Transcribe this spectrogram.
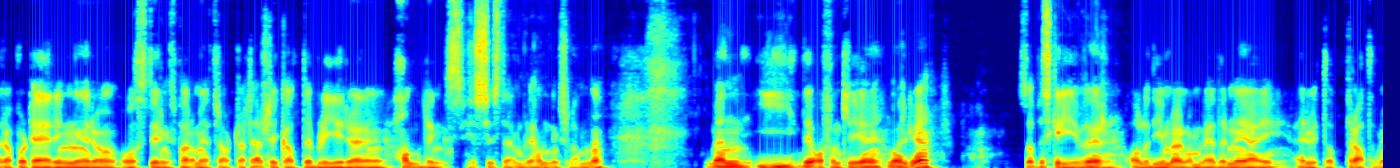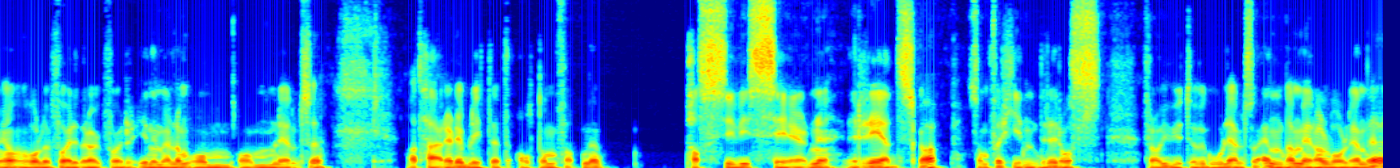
rapporteringer og, og styringsparametere, slik at det blir eh, handlingssystemet blir handlingslammende. Men i det offentlige Norge så beskriver alle de mellomlederne jeg er ute og prater med og holder foredrag for innimellom om, om ledelse, at her er det blitt et altomfattende passiviserende redskap som forhindrer oss fra å utøve god ledelse. Og enda mer alvorlig enn det,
